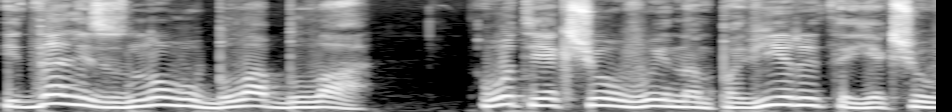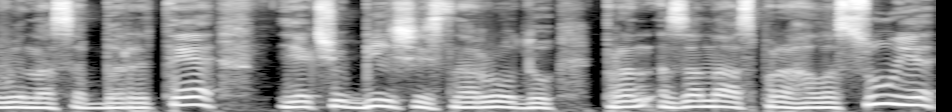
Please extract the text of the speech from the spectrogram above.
І далі знову бла-бла. От якщо ви нам повірите, якщо ви нас оберете, якщо більшість народу за нас проголосує,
